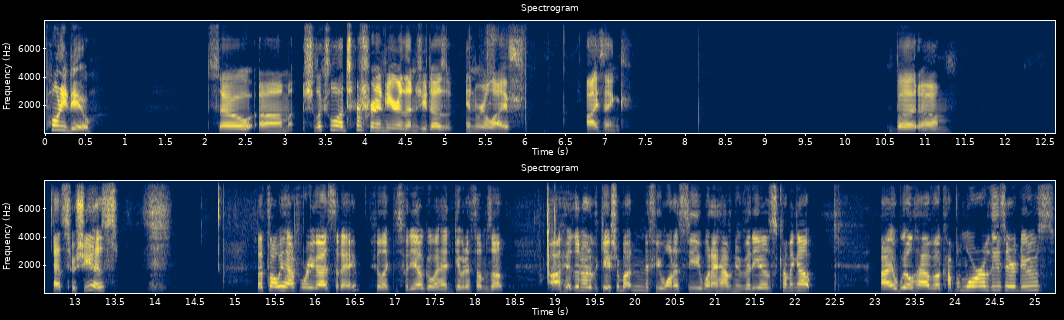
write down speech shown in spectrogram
Pony Doo. So, um, she looks a lot different in here than she does in real life. I think. But, um, that's who she is. That's all we have for you guys today. If you like this video, go ahead, and give it a thumbs up. Uh, hit the notification button if you want to see when I have new videos coming up. I will have a couple more of these Hairdooz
